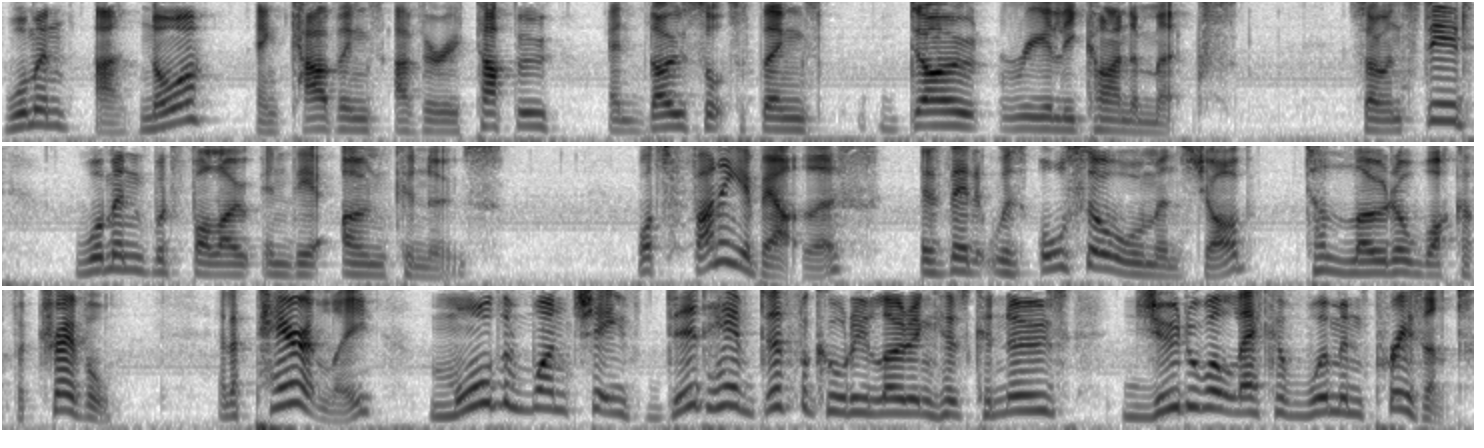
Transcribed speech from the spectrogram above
women are noa and carvings are very tapu and those sorts of things don't really kind of mix. So instead, women would follow in their own canoes. What's funny about this is that it was also a woman's job to load a waka for travel, and apparently, more than one chief did have difficulty loading his canoes due to a lack of women present.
